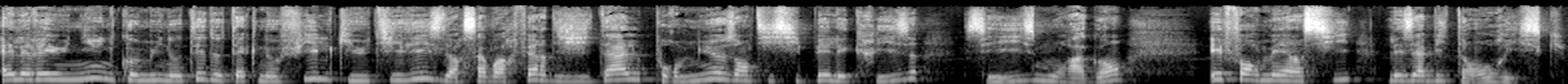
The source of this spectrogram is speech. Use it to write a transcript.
Elle réunit une communauté de technophiles qui utilisent leur savoir-faire digital pour mieux anticiper les crises, séismes, ouragans, et former ainsi les habitants au risque.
